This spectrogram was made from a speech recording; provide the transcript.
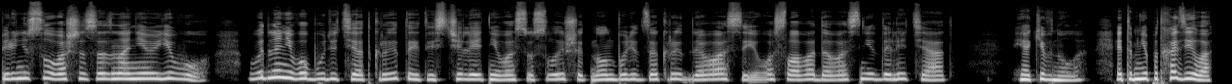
Перенесу ваше сознание в его. Вы для него будете открыты, и тысячелетний вас услышит, но он будет закрыт для вас, и его слова до вас не долетят. Я кивнула. Это мне подходило.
